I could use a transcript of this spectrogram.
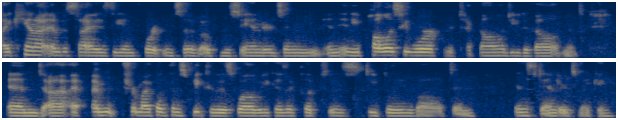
i cannot emphasize the importance of open standards in, in any policy work or technology development and uh, I, am sure michael can speak to this well because eclipse is deeply involved in in standards making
